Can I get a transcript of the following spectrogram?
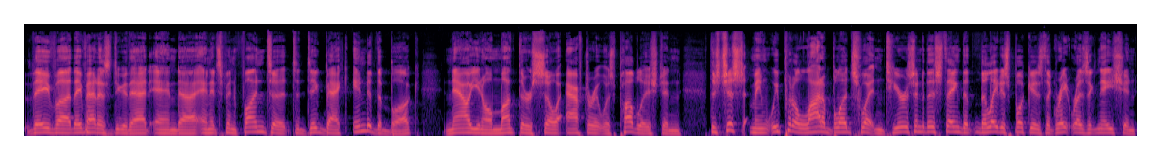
they've uh, they've had us do that, and uh, and it's been fun to to dig back into the book now, you know, a month or so after it was published. And there's just, I mean, we put a lot of blood, sweat, and tears into this thing. The, the latest book is The Great Resignation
